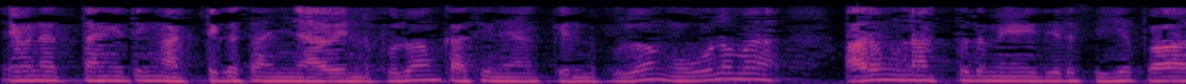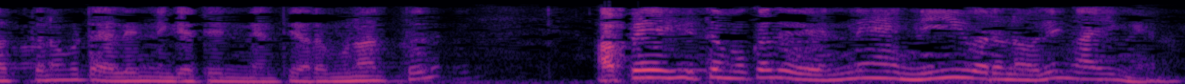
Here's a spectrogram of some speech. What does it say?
එහෙම නැත්නම් ඉතින් අට්ටික සංඥා වෙන්න පුළුවන්, කසිනයක් වෙන්න පුළුවන් ඕනම අරමුණක් තුළ මේ විදිහට සිහිය පවත්වනකොට ඇලෙන්නේ ගැටෙන්නේ නැති අරමුණක් තුළ අපේ හිත මොකද වෙන්නේ? නීවරණ වලින් අයින් වෙනවා.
